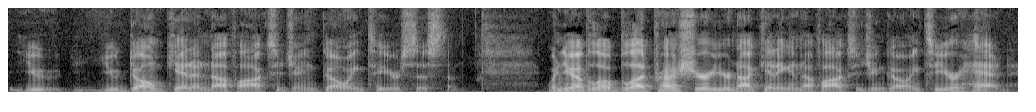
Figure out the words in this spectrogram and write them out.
you you don't get enough oxygen going to your system. When you have low blood pressure, you're not getting enough oxygen going to your head.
